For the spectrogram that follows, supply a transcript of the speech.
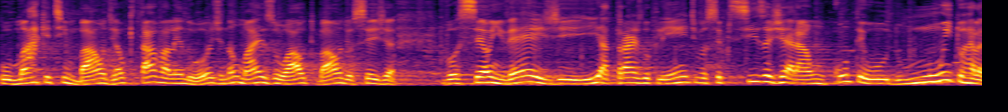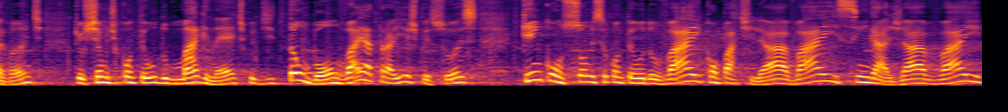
O marketing bound é o que está valendo hoje, não mais o outbound, ou seja, você ao invés de ir atrás do cliente, você precisa gerar um conteúdo muito relevante, que eu chamo de conteúdo magnético, de tão bom, vai atrair as pessoas quem consome seu conteúdo vai compartilhar, vai se engajar, vai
